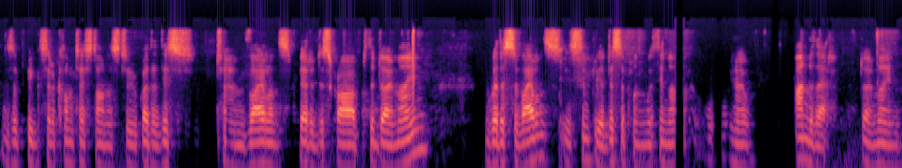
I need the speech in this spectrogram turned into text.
there's a big sort of contest on as to whether this term veillance better describes the domain, whether surveillance is simply a discipline within, you know, under that domain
